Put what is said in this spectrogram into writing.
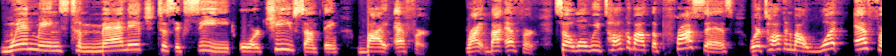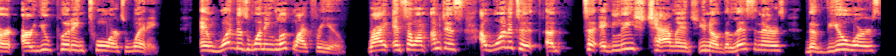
Win means to manage, to succeed, or achieve something by effort right? By effort. So when we talk about the process, we're talking about what effort are you putting towards winning? And what does winning look like for you? Right. And so I'm, I'm just, I wanted to, uh, to at least challenge, you know, the listeners, the viewers.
